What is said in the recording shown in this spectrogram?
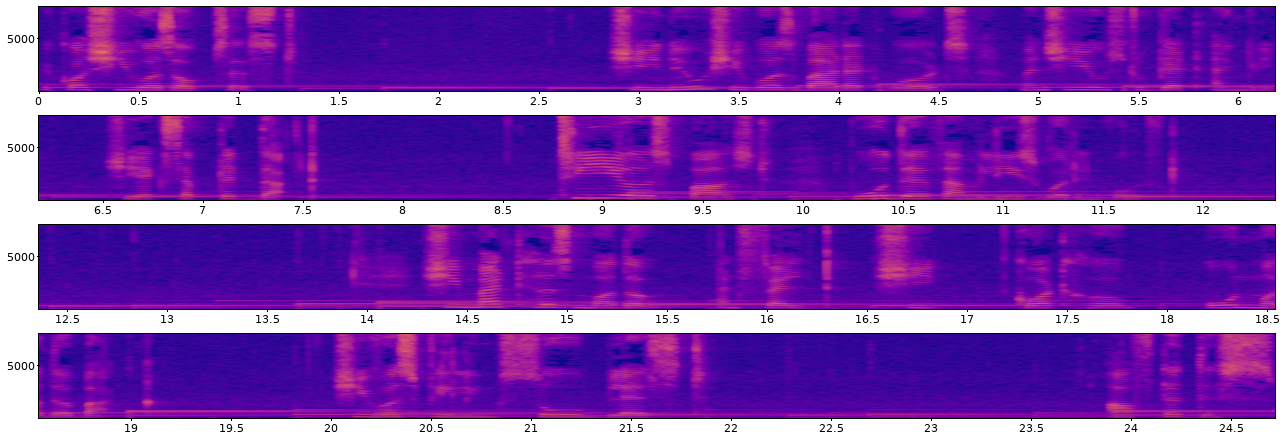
because she was obsessed. She knew she was bad at words when she used to get angry. She accepted that. Three years passed, both their families were involved. She met his mother and felt she got her own mother back. She was feeling so blessed. After this,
